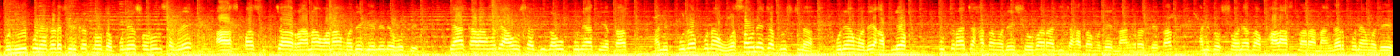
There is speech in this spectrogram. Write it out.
कुणीही पुण्याकडे फिरकत नव्हतं. पुणे सोडून सगळे आसपासच्या रानावानामध्ये गेलेले होते. त्या काळामध्ये आऊसाहेब जिजाऊ पुण्यात येतात आणि पुन्हा पुन्हा वसवण्याच्या दृष्टीनं पुण्यामध्ये आपल्या पुत्राच्या हातामध्ये शोभाराजेच्या हातामध्ये नांगरत देतात आणि तो सोन्याचा फाळ असणारा नांगर पुण्यामध्ये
